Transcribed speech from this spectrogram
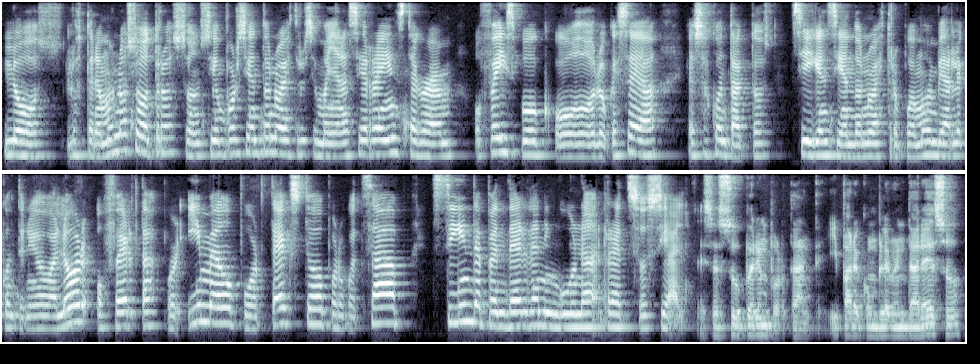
los, los tenemos nosotros, son 100% nuestros. Si mañana cierra Instagram o Facebook o lo que sea, esos contactos siguen siendo nuestros. Podemos enviarle contenido de valor, ofertas por email, por texto, por WhatsApp, sin depender de ninguna red social. Eso es súper importante. Y para complementar eso,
